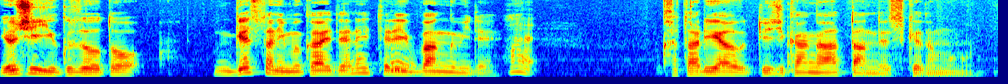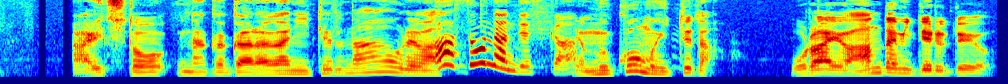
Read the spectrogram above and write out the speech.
吉幾三とゲストに迎えてねテレビ番組ではい。語り合うっていう時間があったんですけどもあいつとなんか柄が似てるな俺は。あ。そうなんですか？いや。向こうも言ってた「俺はよあんた見てるとよ。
